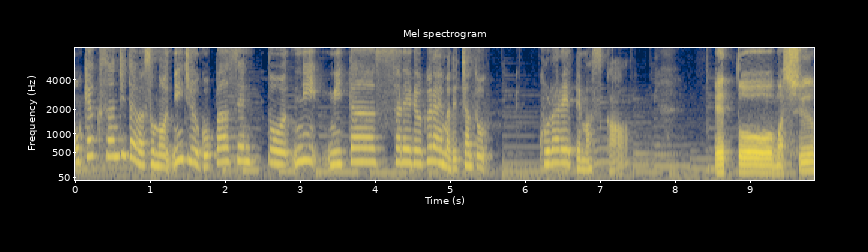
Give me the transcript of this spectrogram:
お客さん自体はその25%に満たされるぐらいまでちゃんと来られてますか？えっと、まあ、週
